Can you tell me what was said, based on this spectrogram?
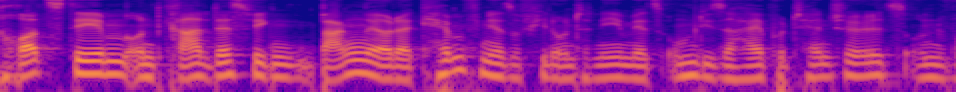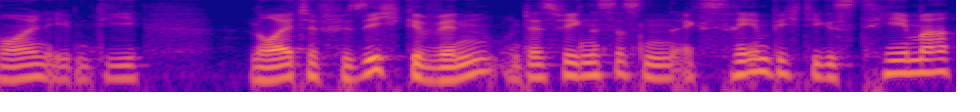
trotzdem und gerade deswegen bangen oder kämpfen ja so viele Unternehmen jetzt um diese High Potentials und wollen eben die Leute für sich gewinnen. Und deswegen ist es ein extrem wichtiges Thema,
